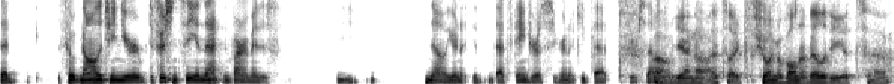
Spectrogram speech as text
that. So acknowledging your deficiency in that environment is no, you're not. That's dangerous. You're going to keep that to yourself. Oh yeah, no, it's like showing a vulnerability. It's uh,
